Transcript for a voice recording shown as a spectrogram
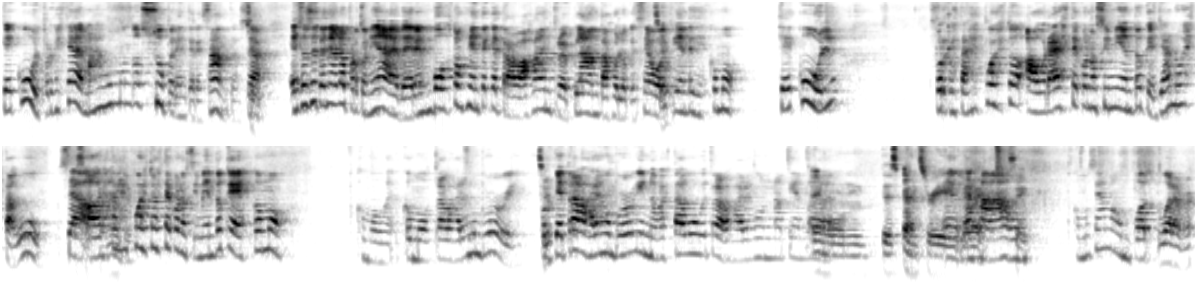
Qué cool, porque es que además es un mundo súper interesante. O sea, eso sí he tenido la oportunidad de ver en Boston gente que trabaja dentro de plantas o lo que sea, o Sí. de tiendas, y es como, qué cool, porque estás expuesto ahora a este conocimiento que ya no es tabú. O sea, ahora estás expuesto a este conocimiento que es como, como, como trabajar en un brewery. ¿Por qué trabajar en un brewery no es tabú y trabajar en una tienda? En un dispensary. en- ajá, sí. un- ¿cómo se llama? Un pot, whatever.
